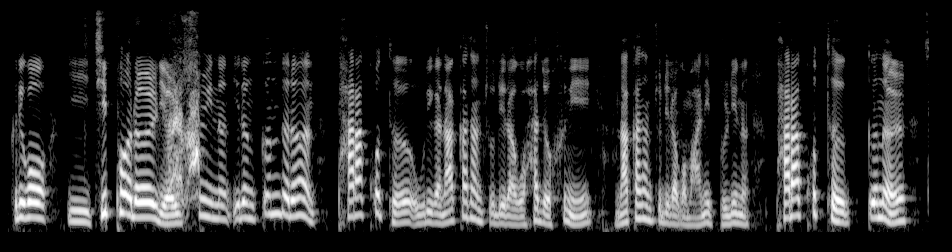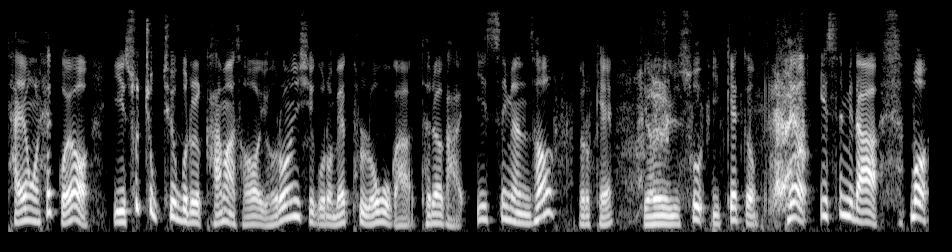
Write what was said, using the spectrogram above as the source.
그리고 이 지퍼를 열 수 있는 이런 끈들은 paracord 우리가 낙하산 줄이라고 하죠 흔히. 낙하산 줄이라고 많이 불리는 paracord 끈을 사용을 했고요. 이 수축 튜브를 감아서 이런 식으로 Magpul 로고가 들어가 있으면서 이렇게 열 수 있게끔 되어 있습니다. 뭐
